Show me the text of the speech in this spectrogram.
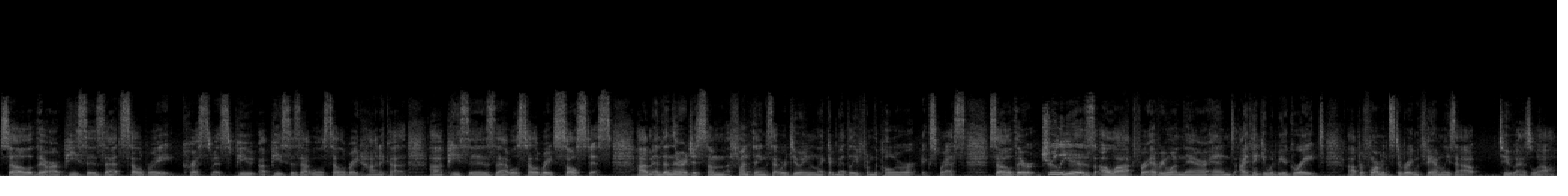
So there are pieces that celebrate Christmas, p- uh, pieces that will celebrate Hanukkah, uh, pieces that will celebrate solstice, um, and then there are just some fun things that we're doing, like a medley from the Polar Express. So there truly is a lot for everyone there, and I think it would be a great uh, performance to bring families out to as well.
